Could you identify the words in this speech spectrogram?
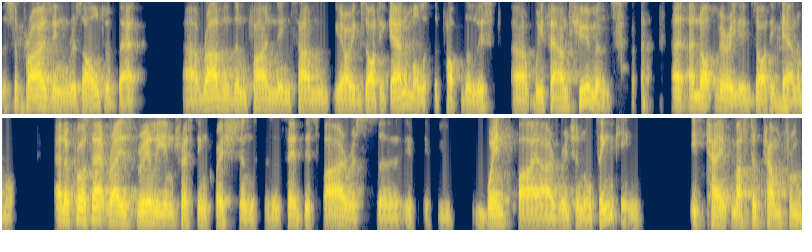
the surprising result of that uh, rather than finding some you know exotic animal at the top of the list, uh, we found humans. a, a not very exotic mm-hmm. animal. And of course, that raised really interesting questions because it said this virus, uh, if, if you went by our original thinking, it came must have come from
